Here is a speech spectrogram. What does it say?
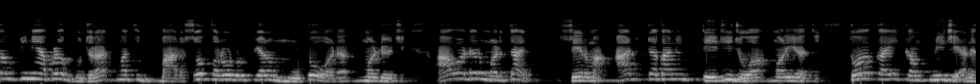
કંપનીને આપણે ગુજરાતમાંથી બારસો કરોડ રૂપિયાનો મોટો ઓર્ડર મળ્યો છે. આ ઓર્ડર મળતા જ શેરમાં આઠ ટકાની તેજી જોવા મળી હતી. તો આ કઈ કંપની છે અને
